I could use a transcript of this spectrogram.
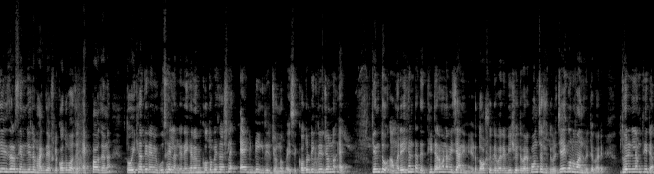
জিনিস দ্বারা সেম জিনিসে ভাগ দিয়ে আসলে কত পাওয়া যায়? এক পাওয়া যায় না। তো ওই খাতিরে আমি বুঝাইলাম যে এখানে আমি কত পেয়েছি? আসলে এক ডিগ্রির জন্য পেয়েছি। কত ডিগ্রির জন্য? এক। কিন্তু আমার এইখানটাতে থিটার মান আমি জানি না। এটা দশ হতে পারে, বিশ হতে পারে, পঞ্চাশ হতে পারে যে কোনো মান হতে পারে। ধরে নিলাম থিটা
